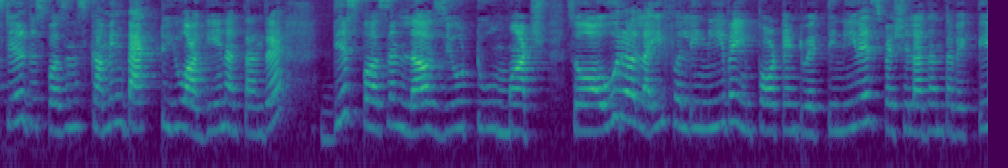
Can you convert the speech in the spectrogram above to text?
still this person is coming back to you again ಅಂತ ಅಂದ್ರೆ this person loves you too much so ಅವರ ಲೈಫ್ ಅಲ್ಲಿ ನೀವೇ ಇಂಪಾರ್ಟೆಂಟ್ ವ್ಯಕ್ತಿ, ನೀವೇ ಸ್ಪೆಷಲ್ ಆದಂತ ವ್ಯಕ್ತಿ,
